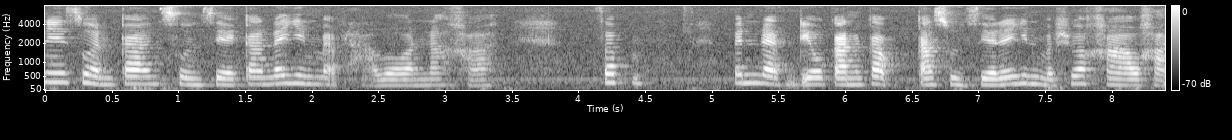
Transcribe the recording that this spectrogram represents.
ในส่วนการสูญเสียการได้ยินแบบถาวรนะคะ จะเป็นแบบเดียวกันกับการสูญเสียได้ยินแบบชั่วคราวค่ะ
